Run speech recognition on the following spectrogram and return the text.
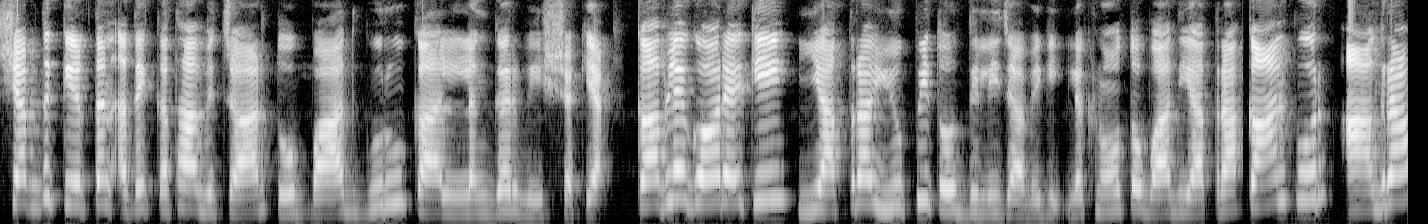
ਸ਼ਬਦ ਕੀਰਤਨ ਅਤੇ ਕਥਾ ਵਿਚਾਰ ਤੋਂ ਬਾਅਦ ਗੁਰੂ ਕਾ ਲੰਗਰ ਵੀ ਛਕਿਆ। ਕਾਬਲੇ ਗੌਰ ਹੈ ਕਿ ਯਾਤਰਾ ਯੂਪੀ ਤੋਂ ਦਿੱਲੀ ਜਾਵੇਗੀ। ਲਖਨਊ ਤੋਂ ਬਾਅਦ ਯਾਤਰਾ ਕਾਨਪੁਰ, ਆਗਰਾ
